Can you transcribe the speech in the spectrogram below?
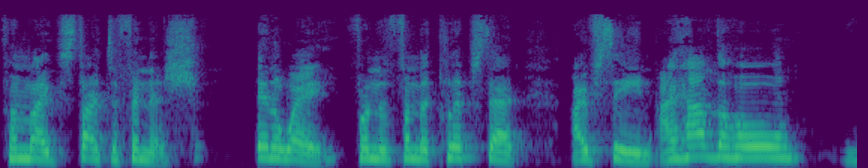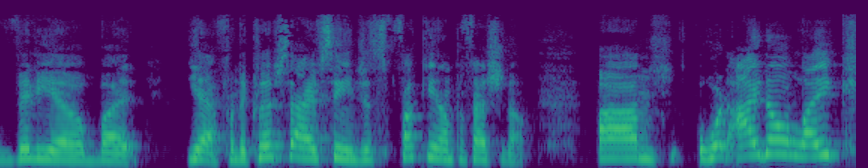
from like start to finish in a way from the, from the clips that I've seen. I have the whole video, but yeah, from the clips that I've seen, just fucking unprofessional. Um, what I don't like,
